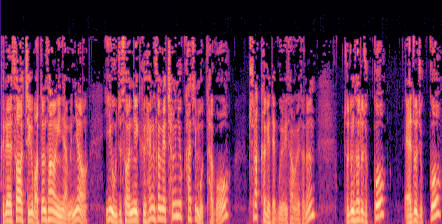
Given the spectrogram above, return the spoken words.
그래서 지금 어떤 상황이냐면요. 이 우주선이 그 행성에 착륙하지 못하고 추락하게 되고요. 이 상황에서는 조종사도 죽고 애도 죽고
